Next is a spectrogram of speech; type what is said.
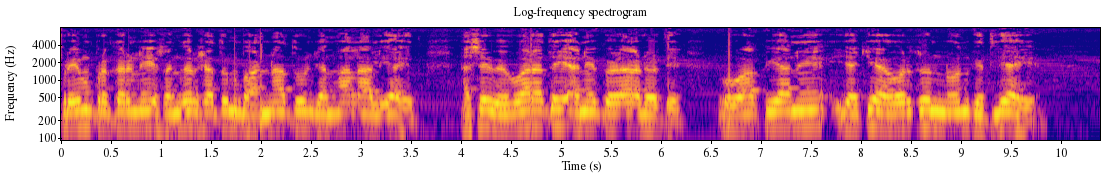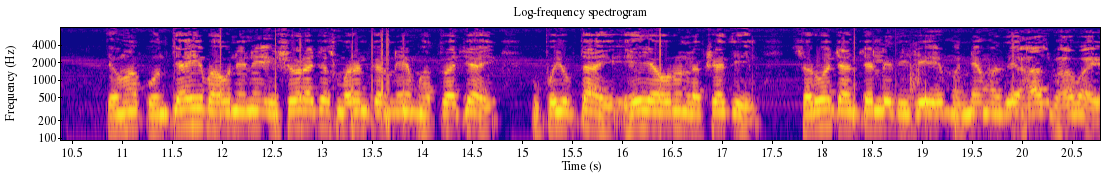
प्रेम प्रकरणे संघर्षातून भांडणातून जन्माला आली आहेत असे व्यवहारातही अनेक वेळा आढळते. वाक्याने याची आवर्जून नोंद घेतली आहे. तेव्हा कोणत्याही भावनेने ईश्वराचे स्मरण करणे महत्त्वाचे आहे उपयुक्त आहे हे यावरून लक्षात येईल. सर्व चांचल्य दिजे हे म्हणण्यामध्ये हाच भाव आहे.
